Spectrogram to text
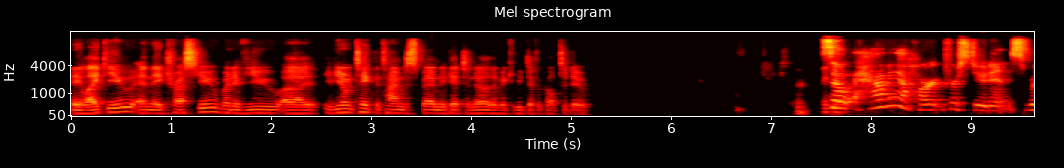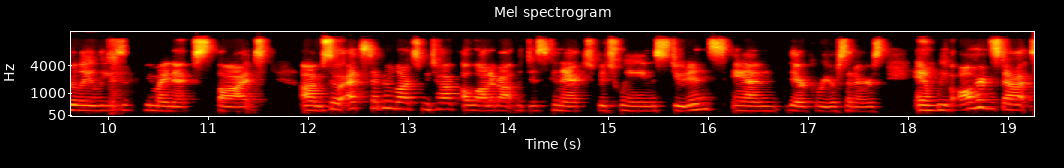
they like you and they trust you. But if you uh, if you don't take the time to spend to get to know them, it can be difficult to do. So having a heart for students really leads to my next thought. Um, so at Stepping Blocks, we talk a lot about the disconnect between students and their career centers. And we've all heard the stats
